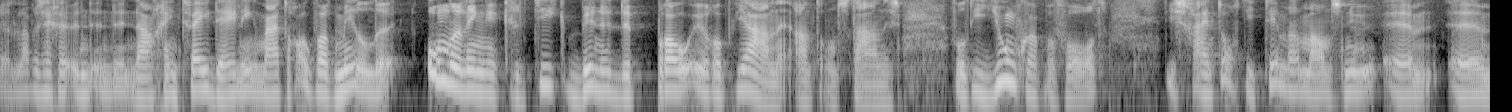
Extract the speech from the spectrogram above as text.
laten we zeggen, een, een- nou geen tweedeling, maar toch ook wat milde onderlinge kritiek binnen de pro-Europeanen aan het ontstaan is. Bijvoorbeeld die Juncker bijvoorbeeld, die schijnt toch die Timmermans nu ehm, ehm,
